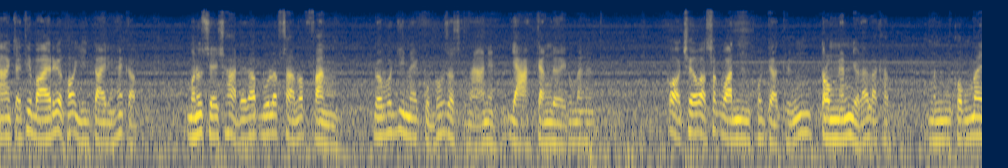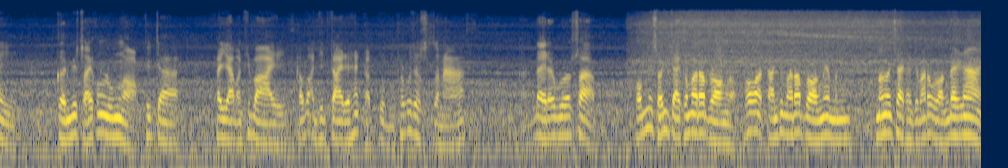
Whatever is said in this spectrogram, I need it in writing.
ากจะอธิบายเรื่องของจินไตนี่ให้กับมนุษยชาติได้รับรู้รับทราบรับฟัง โดยเฉพาะยิ่งในกลุ่มพระศาสนาเนี่ยอยากจังเลยรู้ไหมฮะก็เชื่อว่าสักวันหนึ่งคงจะถึงตรงนั้นอยู่แล้วล่ะครับ มันคงไม่เกินวิสัยของลุงหงอกที่จะพยายามอธิบายคำว่าอจินไตยให้กับกลุ่มพระพุทธศาสนาได้รับรู้รับทราบ ผมไม่สนใจคำว่ารับรองหรอกเพราะว่าการที่มารับรองเนี่ยมันมันไม่ใช่ใครจะมารับรองได้ง่าย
